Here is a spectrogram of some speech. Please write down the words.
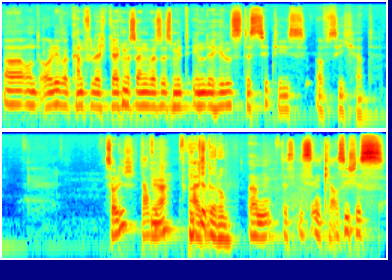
Äh, und Oliver kann vielleicht gleich mal sagen, was es mit In the Hills des Cities auf sich hat. Soll ich? Darf ja. ich? Bitte also, darum. Ähm, das ist ein klassisches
